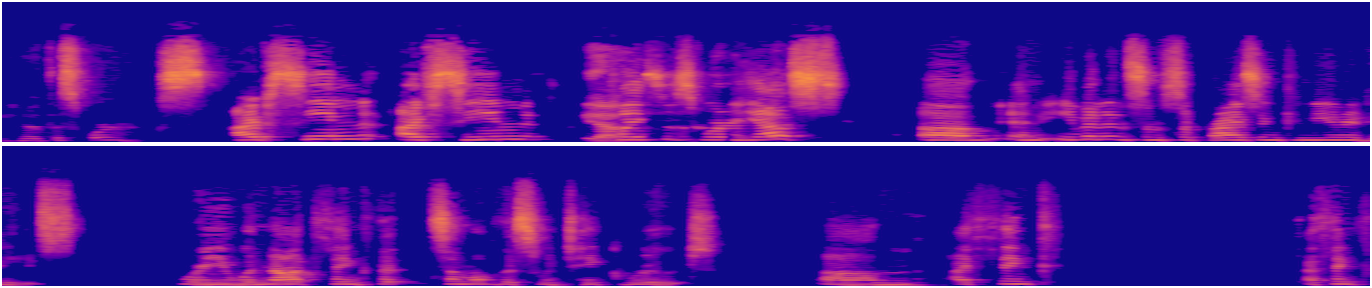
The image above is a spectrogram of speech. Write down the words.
you know, this works? I've seen I've seen Yeah. places where yes, um, and even in some surprising communities where you Mhm. would not think that some of this would take root. Um, I think I think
